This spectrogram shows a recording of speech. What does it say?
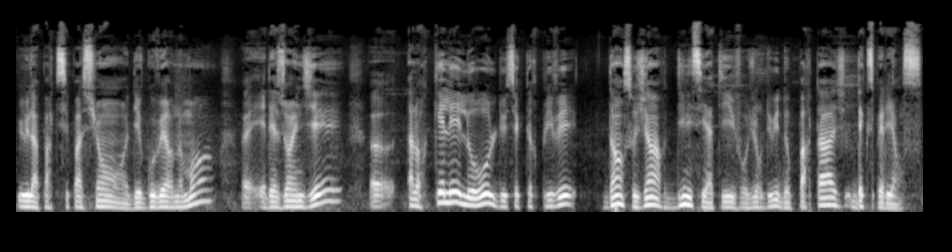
eu la participation des gouvernements euh, et des ONG. Alors, quel est le rôle du secteur privé dans ce genre d'initiative aujourd'hui de partage d'expérience?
